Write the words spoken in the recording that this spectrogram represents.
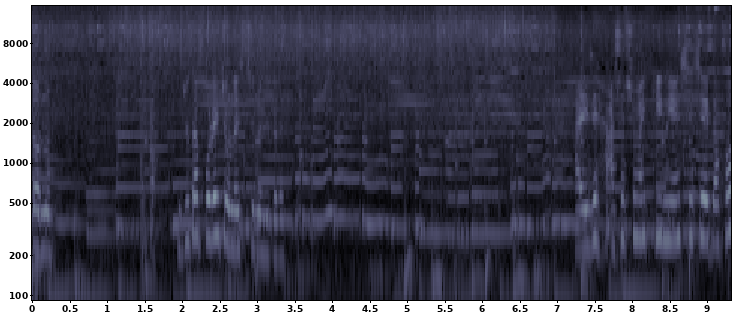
তনু। জুতা পরে চলে এসেছিল ভিতরে। আর এই যে, আসার সময় কি নিয়ে এসেছে দেখো।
